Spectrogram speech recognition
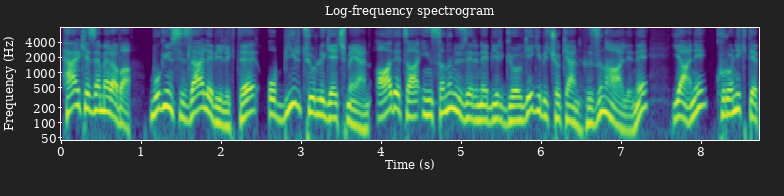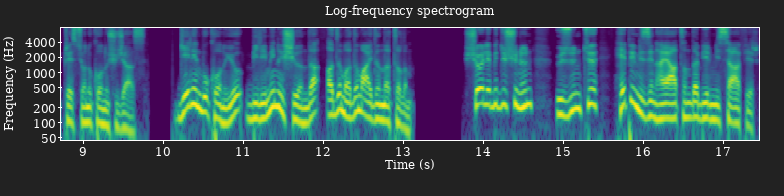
Herkese merhaba. Bugün sizlerle birlikte o bir türlü geçmeyen, adeta insanın üzerine bir gölge gibi çöken hızın halini, yani kronik depresyonu konuşacağız. Gelin bu konuyu bilimin ışığında adım adım aydınlatalım. Şöyle bir düşünün, üzüntü hepimizin hayatında bir misafir.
